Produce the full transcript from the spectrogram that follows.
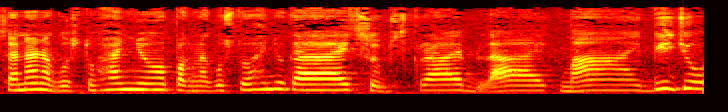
Sana nagustuhan nyo. Pag nagustuhan nyo guys, subscribe, like my video.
